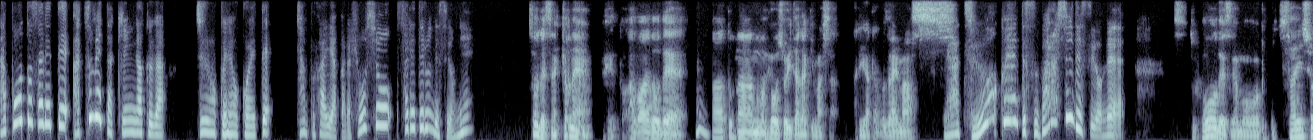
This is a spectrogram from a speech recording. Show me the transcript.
サポートされて集めた金額が10億円を超えて、キャンプファイヤーから表彰されてるんですよね。そうですね。去年、えっ、ー、と、アワードでパートナーの表彰いただきました。うん、ありがとうございます。いや、10億円って素晴らしいですよね。そうですね。もう、最初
